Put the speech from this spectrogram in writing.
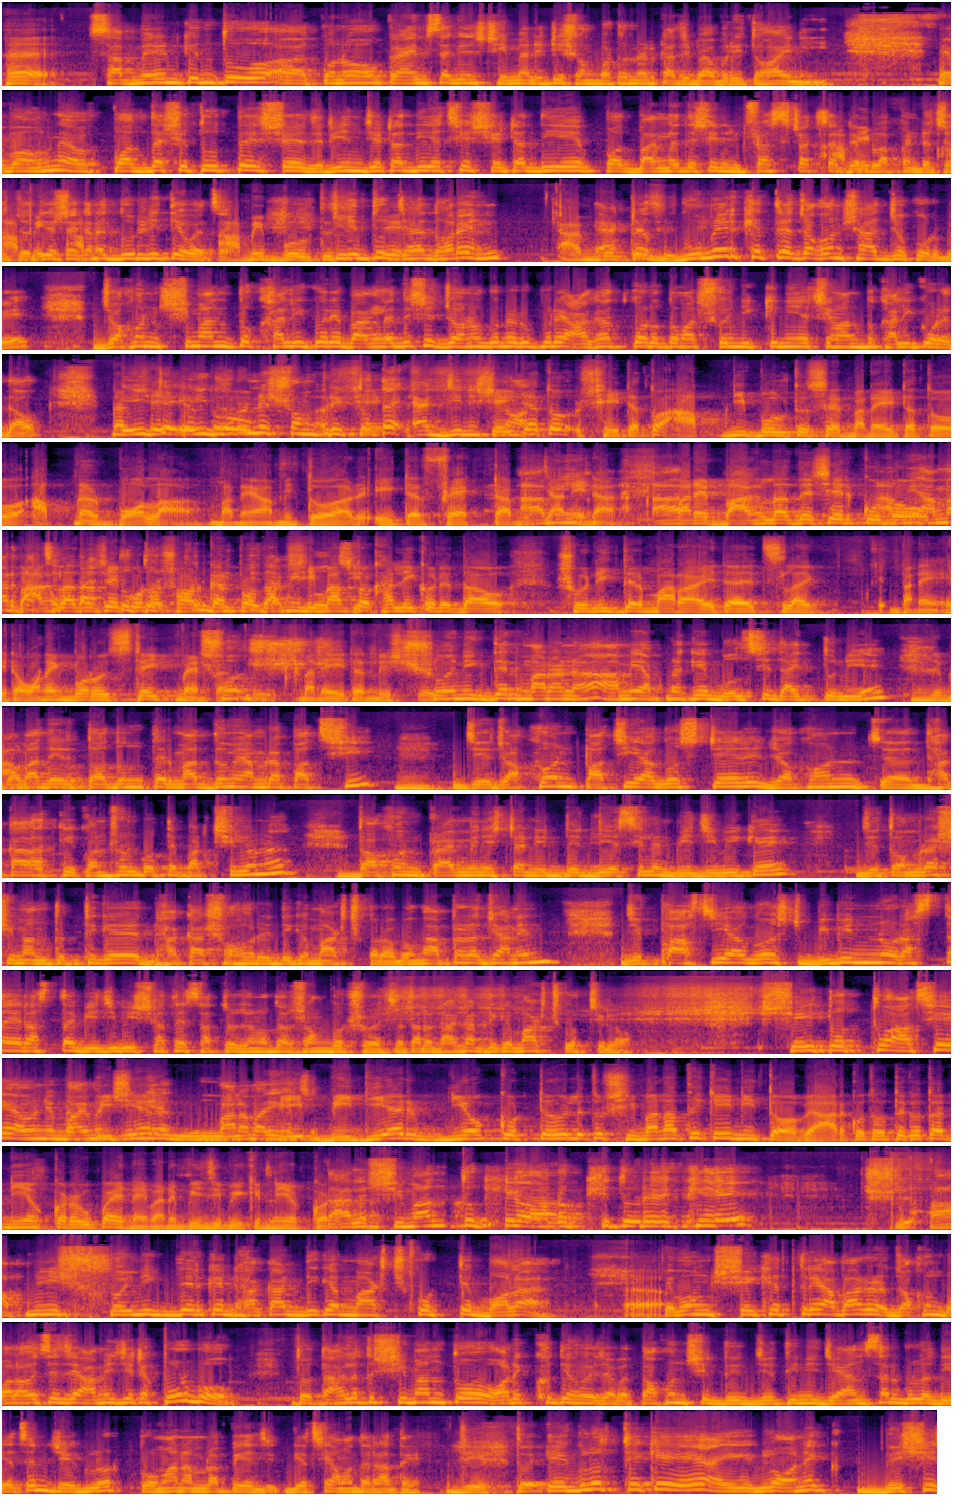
হ্যাঁ। সাবমেরিন কিন্তু কোনো ক্রাইমস এগেনস্ট হিউম্যানিটি সংগঠনের কাজে ব্যবহৃত হয়নি। এবং পদ্মা সেতুতে ঋণ যেটা দিয়েছে সেটা দিয়ে বাংলাদেশের ইনফ্রাস্ট্রাকচার ডেভেলপমেন্ট হচ্ছে। যদিও সেখানে দুর্নীতি হয়েছে। আমি বলতেছি কিন্তু যা ধরেন একটা গুমের ক্ষেত্রে যখন সাহায্য করবে যখন সীমান্ত খালি করে বাংলাদেশের জনগণের উপরে আঘাত করো তোমার সৈনিককে নিয়ে সীমান্ত খালি করে দাও এইটা এই ধরনের সম্পৃক্ততা এক জিনিস নয়। তো সেটা তো আপনি বলতেছেন মানে এটা তো আপনার বলা মানে আমি তো আর এইটার ফ্যাক্ট আমি জানি না। মানে বাংলাদেশের কোন আমার বাংলাদেশের কোন সরকার প্রধান সীমান্ত খালি করে দাও সৈনিকদের মারা এটা ইটস লাইক মানে এটা অনেক বড় স্টেটমেন্ট মানে এটা নিশ্চয়ই। সৈনিকদের মারা না আমি আপনাকে বলছি দায়িত্ব নিয়ে। আমাদের তদন্তের মাধ্যমে আমরা পাচ্ছি যে যখন পাঁচই আগস্টের যখন ঢাকাকে কন্ট্রোল করতে পারছিল না তখন প্রাইম মিনিস্টার নির্দেশ দিয়েছিলেন বিজিবিকে যে তোমরা সীমান্ত থেকে ঢাকা শহরের দিকে মার্চ করো। এবং আপনারা জানেন যে পাঁচই আগস্ট বিভিন্ন রাস্তায় রাস্তায় বিজিবির সাথে ছাত্র জনতার সংঘর্ষ হয়েছে। তারা ঢাকার দিকে মার্চ করছিল। সেই তথ্য আছে এমনি ময়মনসিংহে মারামারি বিডিআর নিয়োগ করতে হলে তো সীমানা থেকেই নিতে হবে। আর কোথাও থেকে তো নিয়োগ করার উপায় নাই মানে বিজেপি কে নিয়োগ করা। তাহলে সীমান্তকে অরক্ষিত রেখে আপনি সৈনিকদেরকে ঢাকার দিকে মার্চ করতে বলা। এবং সেক্ষেত্রে আবার যখন বলা হয়েছে যে আমি যেটা করব তো তাহলে তো সীমান্ত অরক্ষিত হয়ে যাবে। তখন যে তিনি যে অ্যান্সারগুলো দিয়েছেন যেগুলোর প্রমাণ আমরা পেয়ে গেছি আমাদের হাতে। তো এগুলোর থেকে এগুলো অনেক বেশি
